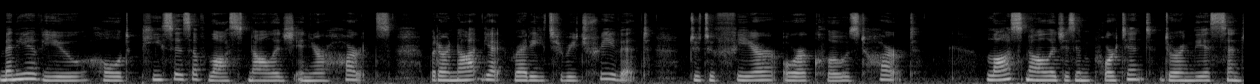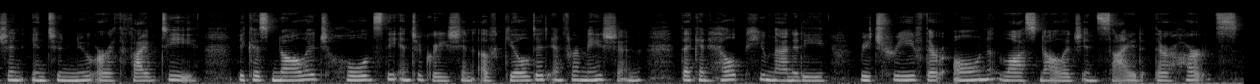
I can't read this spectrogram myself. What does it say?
Many of you hold pieces of lost knowledge in your hearts, but are not yet ready to retrieve it due to fear or a closed heart. Lost knowledge is important during the ascension into New Earth 5D because knowledge holds the integration of gilded information that can help humanity retrieve their own lost knowledge inside their hearts.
